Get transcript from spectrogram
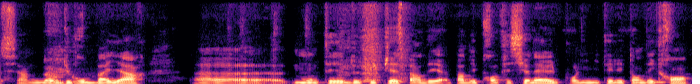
c'est un offre du groupe Bayard, montée de toutes pièces par des, par des professionnels pour limiter les temps d'écran.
